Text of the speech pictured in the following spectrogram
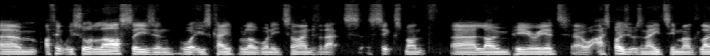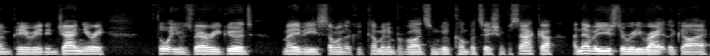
Um, I think we saw last season what he's capable of when he signed for that six month uh, loan period. Uh, I suppose it was an 18 month loan period in January. Thought he was very good. Maybe someone that could come in and provide some good competition for Saka. I never used to really rate the guy.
